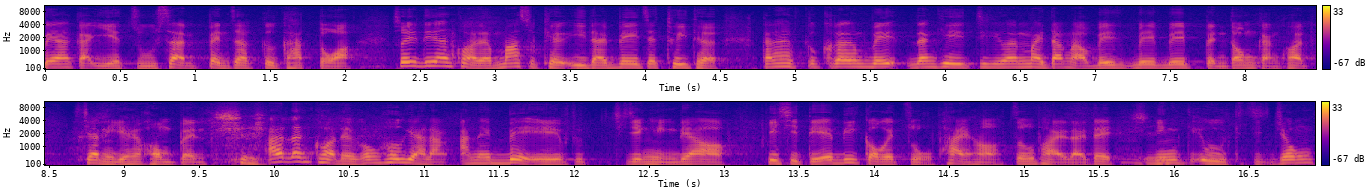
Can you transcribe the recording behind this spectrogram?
要啊，甲伊的资产变作更较大，所以你看看到马斯克伊来买这推特，敢若敢若买咱去即款麦当劳买买买便当共款，遮尔个方便。啊，咱看到讲好野人安尼买的情形了后，其实伫美国的左派吼，左派内底，因有一种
